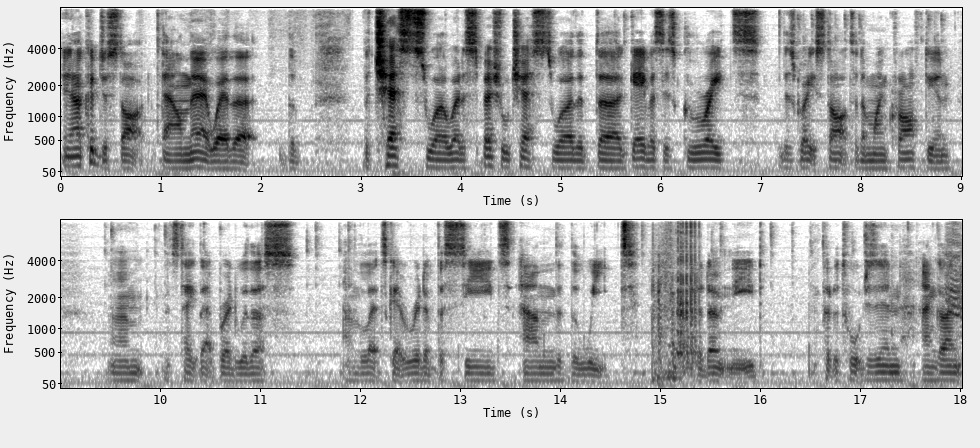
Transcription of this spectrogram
Yeah, I could just start down there where the the the chests were, where the special chests were that uh, gave us this great this great start to the Minecraftian. Um, let's take that bread with us, and let's get rid of the seeds and the wheat that I don't need. Put the torches in and go and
